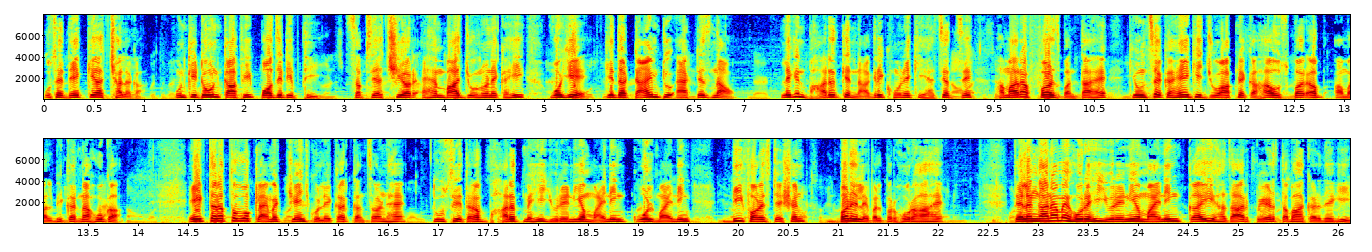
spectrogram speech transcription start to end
उसे देख के अच्छा लगा। उनकी टोन काफ़ी पॉजिटिव थी। सबसे अच्छी और अहम बात जो उन्होंने कही वो ये कि the time to act is now लेकिन भारत के नागरिक होने की हैसियत से हमारा फ़र्ज़ बनता है कि उनसे कहें कि जो आपने कहा उस पर अब अमल भी करना होगा। एक तरफ़ तो वो क्लाइमेट चेंज को लेकर कंसर्न है दूसरी तरफ़ भारत में ही uranium mining coal mining deforestation बड़े लेवल पर हो रहा है। तेलंगाना में हो रही यूरेनियम माइनिंग कई हज़ार पेड़ तबाह कर देगी।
